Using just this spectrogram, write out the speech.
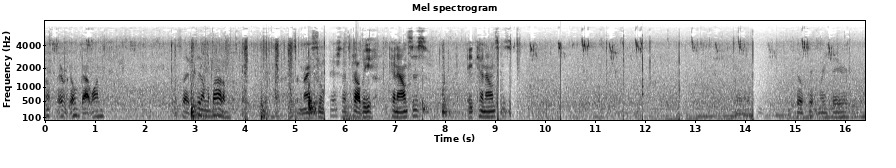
Oh, there we go. Got one. Let's let it sit on the bottom. It's a nice little fish. That's probably 10 ounces. 8, 10 ounces. Still sitting right there.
